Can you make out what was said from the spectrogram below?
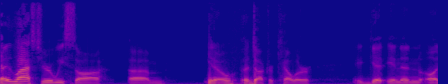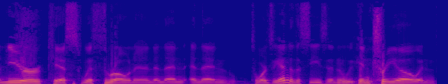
Uh, last year we saw, um, you know, uh, Dr. Keller get in an, a near kiss with Ronan, and then and then towards the end of the season in trio and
